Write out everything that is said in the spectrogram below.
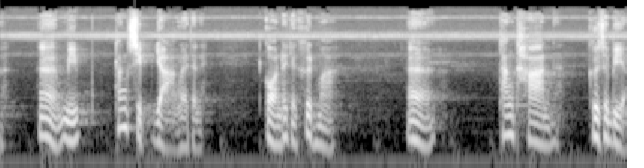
นะมีทั้งสิบอย่างเลยท่านก่อนที่จะขึ้นมาทั้งทานคือเสบียง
